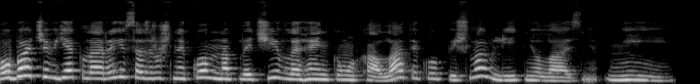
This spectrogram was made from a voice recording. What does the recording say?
побачив, як Лариса з рушником на плечі в легенькому халатику пішла в літню лазню. Ні,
